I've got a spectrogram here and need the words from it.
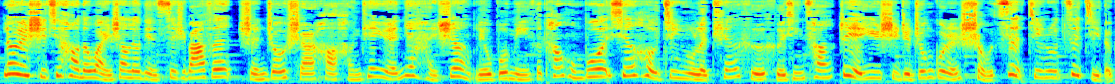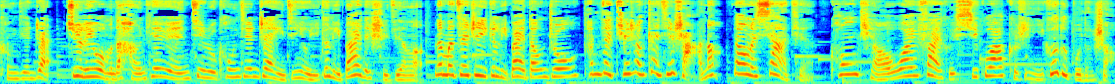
六月十七号的晚上六点四十八分，神舟十二号航天员聂海胜、刘伯明和汤洪波先后进入了天河核心舱，这也预示着中国人首次进入自己的空间站。距离我们的航天员进入空间站已经有一个礼拜的时间了。那么在这一个礼拜当中，他们在天上干些啥呢？到了夏天，空调、WiFi 和西瓜可是一个都不能少。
